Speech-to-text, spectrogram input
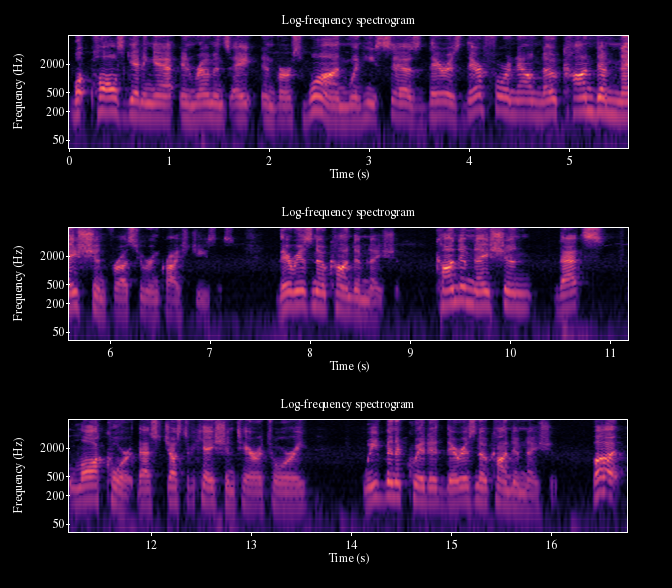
what Paul's getting at in Romans 8 and verse 1 when he says, There is therefore now no condemnation for us who are in Christ Jesus. There is no condemnation. Condemnation, that's law court, that's justification territory. We've been acquitted. There is no condemnation. But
